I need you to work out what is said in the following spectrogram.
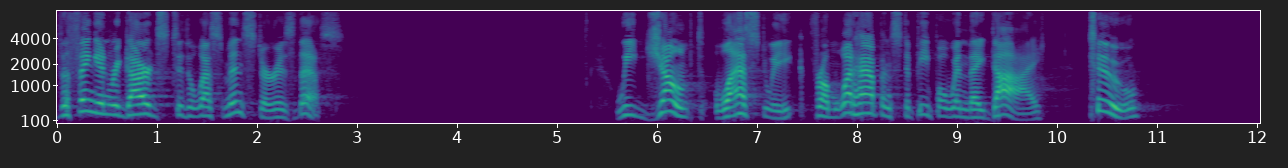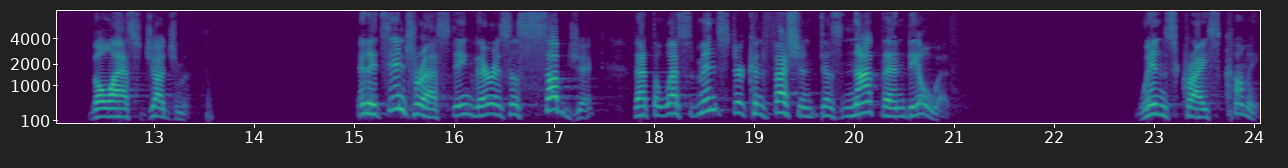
The thing in regards to the Westminster is this we jumped last week from what happens to people when they die to the last judgment. And it's interesting, there is a subject that the Westminster Confession does not then deal with. When's Christ coming?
